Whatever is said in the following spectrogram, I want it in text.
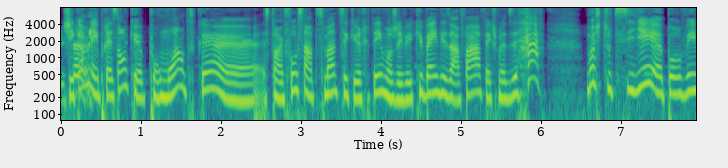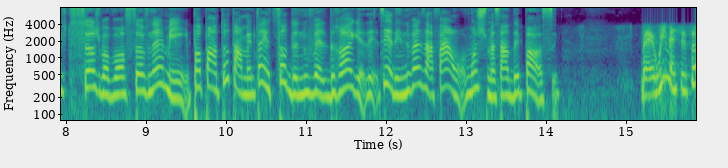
j'ai comme l'impression que pour moi, en tout cas, euh, c'est un faux sentiment de sécurité. Moi, j'ai vécu bien des affaires, fait que je me dis, ha! Moi, je suis tout sciée euh, pour vivre tout ça. Je vais voir ça venir, mais pas pantoute. En même temps, il y a toutes sortes de nouvelles drogues. Tu sais, il y a des nouvelles affaires. Moi, je me sens dépassée. Ben oui, mais c'est ça.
